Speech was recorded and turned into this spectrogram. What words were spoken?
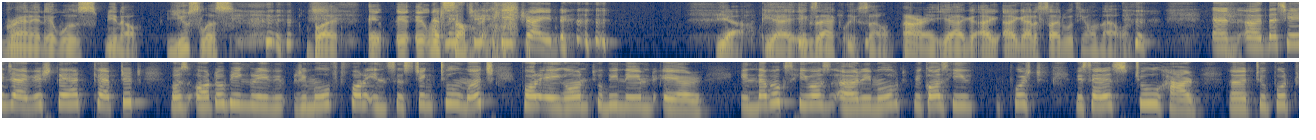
granted, it was you know useless, but it it, it At was least something. he tried. Yeah, yeah, exactly. So, all right, yeah, I I got to side with you on that one. And uh, the change I wish they had kept it was Otto being re- removed for insisting too much for Aegon to be named heir. In the books, he was uh, removed because he pushed Viserys too hard uh, to put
